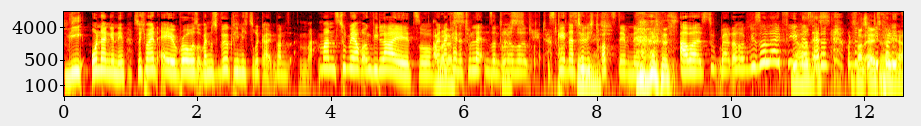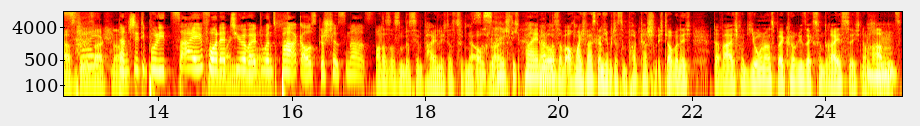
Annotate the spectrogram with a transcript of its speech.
Wie unangenehm. So, ich meine, ey, Bro, so, wenn du es wirklich nicht zurückhalten konntest, Ma- Mann, es tut mir auch irgendwie leid, so, wenn Aber da das- keine Toiletten sind oder so. geht ja es geht trotzdem natürlich nicht. trotzdem nicht. aber es tut mir doch irgendwie so leid für ihn, Ja, dass das er dann, und dann steht die Polizei, hast du gesagt, ne? dann steht die Polizei vor Oh der Tür, weil Gott. du ins Parkhaus geschissen hast. Oh, das ist ein bisschen peinlich, das tut mir auch ist leid. richtig Wir hatten peinlich. das aber auch mal, ich weiß gar nicht, ob ich das im Podcast schon, ich glaube nicht, da war ich mit Jonas bei Curry 36 Mhm. noch abends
